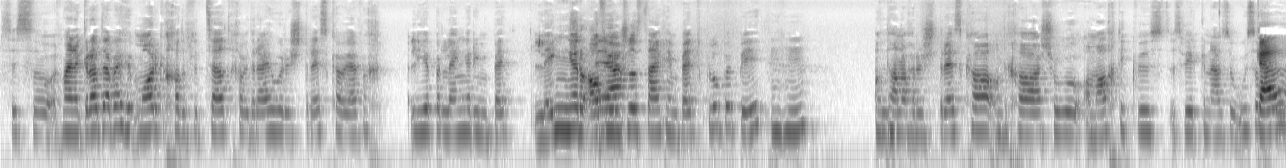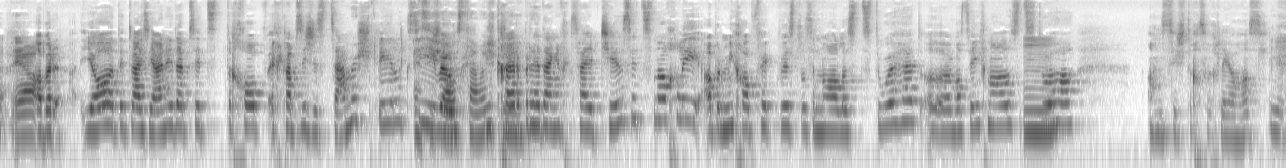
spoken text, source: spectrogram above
Es ist so, ich meine, gerade eben heute Morgen, ich habe dir erzählt, ich habe wieder einen Stress gehabt, weil ich einfach lieber länger im Bett, länger, Anführungszeichen, im Bett geblieben bin. Mhm. Und habe nachher Stress gehabt und ich habe schon am 8. Uhr gewusst, es wird genau so rauskommen. Gell? Ja. Aber ja, dort weiss ich auch nicht, ob es jetzt der Kopf... Ich glaube, es war ein Zusammenspiel. Gewesen, ist weil Zusammenspiel. Mein Körper hat eigentlich gesagt, chill jetzt noch ein bisschen, aber mein Kopf hat gewusst, was er noch alles zu tun hat oder was ich noch alles zu Mhm. tun habe. Und es ist doch so ein bisschen eine Hassliebe.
